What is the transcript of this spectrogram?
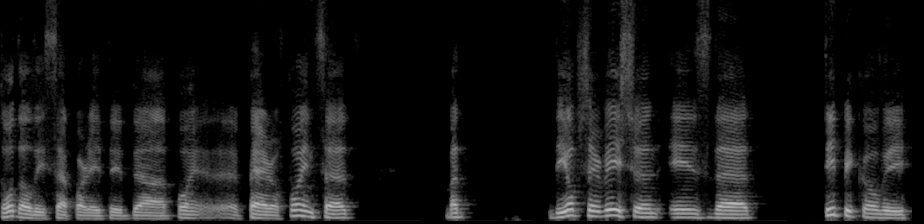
totally separated uh, point, uh, pair of point sets, but the observation is that typically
